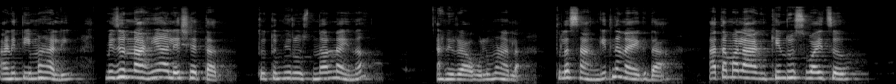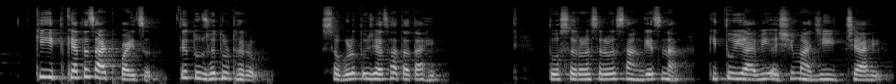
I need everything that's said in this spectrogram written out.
आणि ती म्हणाली मी जर नाही आले शेतात तर तुम्ही रुसणार नाही ना? आणि राहुल म्हणाला तुला सांगितलं ना एकदा आता मला आणखीन रुसवायचं. की इतक्यातच आटपायचं ते तुझं तू ठरव. सगळं तुझ्याच हातात आहे. तो सरळ सरळ सांगेच ना की तू यावी अशी माझी इच्छा आहे.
